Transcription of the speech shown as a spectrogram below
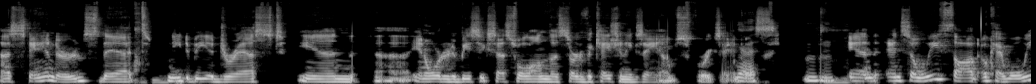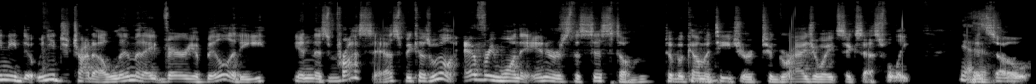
uh, standards that need to be addressed in uh, in order to be successful on the certification exams, for example. Yes. hmm And and so we thought, okay, well, we need to we need to try to eliminate variability in this Mhm. process because we want everyone that enters the system to become a Mhm. teacher to graduate successfully. Yes. And so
